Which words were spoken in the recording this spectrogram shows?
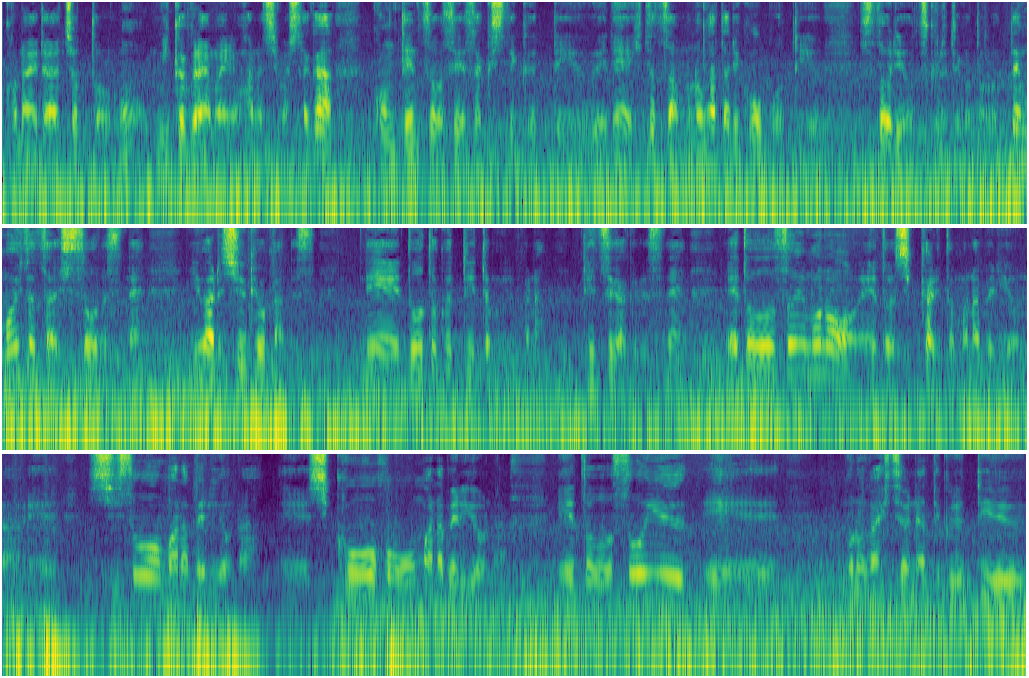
ー、この間ちょっと3日ぐらい前にお話ししましたがコンテンツを制作していくっていう上で一つは物語工房っていうストーリーを作るということ。でもう一つは思想ですね。いわゆる宗教観です。で道徳って言ってもいいのかな？哲学ですね、えーと、そういうものを、えーと、しっかりと学べるような、えー、思想を学べるような、えー、思考法を学べるような、えーと、そういう、えーものが必要になってくるっていう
